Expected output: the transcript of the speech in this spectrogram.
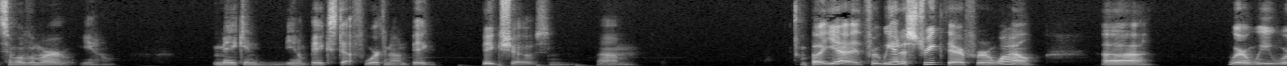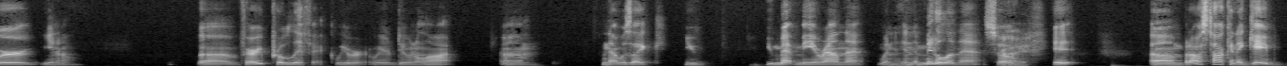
some of them are you know making you know big stuff working on big big shows and, um but yeah for we had a streak there for a while uh where we were you know uh, very prolific. We were we were doing a lot, um, and that was like you you met me around that when mm-hmm. in the mm-hmm. middle of that. So right. it. Um, but I was talking to Gabe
